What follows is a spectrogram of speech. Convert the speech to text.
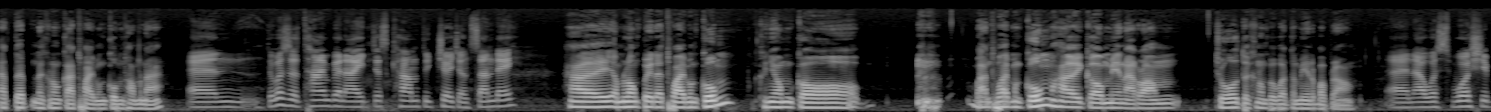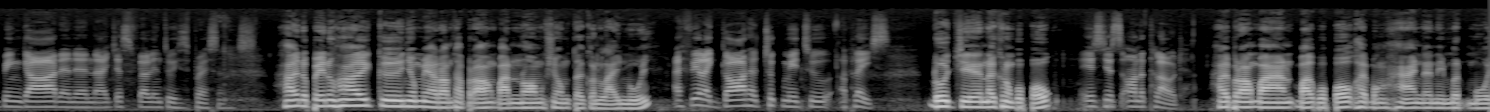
អាទិត្យនៅក្នុងការថ្វាយបង្គំធម្មតា And there was a time when I just come to church on Sunday ហើយអំឡុងពេលដែលថ្វាយបង្គំខ្ញុំក៏បានថ្វាយបង្គំហើយក៏មានអារម្មណ៍ចូលទៅក្នុងប្រវត្តិមានរបស់ព្រះអង្គ and I was worshiping God and then I just fell into his presence ហើយនៅពេលនោះហើយគឺខ្ញុំមានអារម្មណ៍ថាព្រះអង្គបាននាំខ្ញុំទៅកន្លែងមួយ I feel like God had took me to a place ដូចជានៅក្នុងពពក it's just on a cloud ហើយព្រះអង្គបានបើកពពកហើយបង្ហាញនៅនិមិត្តមួយ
